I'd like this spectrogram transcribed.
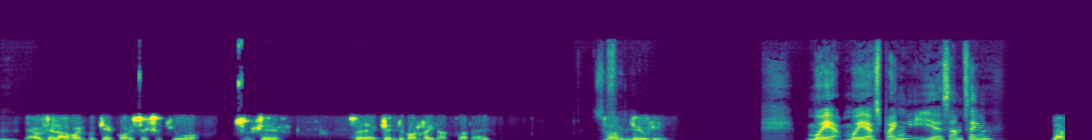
Mm. Jeg har jo selv arbejdet på kirkegård i 26 år som chef. Så jeg kendte godt reglerne for det. ikke? Så det er jo fint. Må jeg, må jeg springe i uh, samtalen? Ja.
